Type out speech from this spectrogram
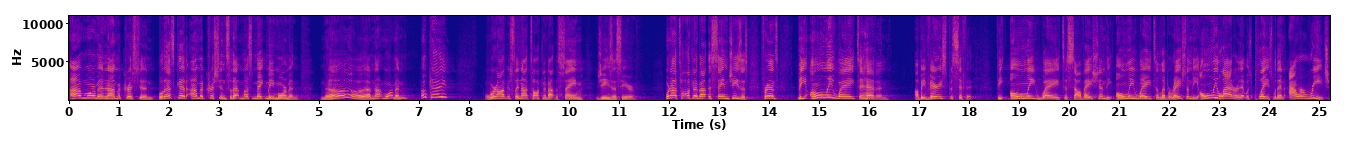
I'm Mormon and I'm a Christian. Well, that's good, I'm a Christian, so that must make me Mormon. No, I'm not Mormon. Okay. We're obviously not talking about the same Jesus here. We're not talking about the same Jesus. Friends, the only way to heaven, I'll be very specific, the only way to salvation, the only way to liberation, the only ladder that was placed within our reach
